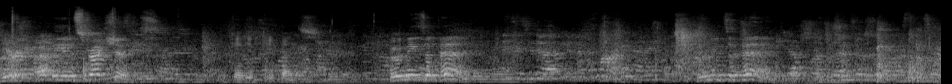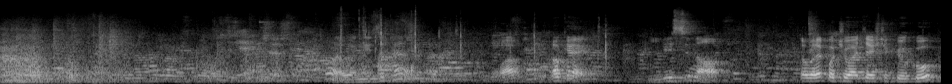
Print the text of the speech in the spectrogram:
here are the instructions. You can three pens. Who needs a pen? Who needs a pen? No one needs a pen. Wow. Okay, listen up. Dobre, počúvajte ešte chvíľku.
